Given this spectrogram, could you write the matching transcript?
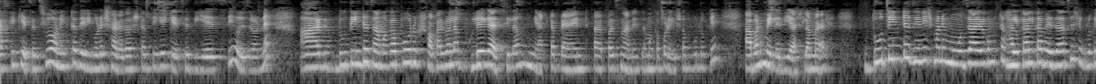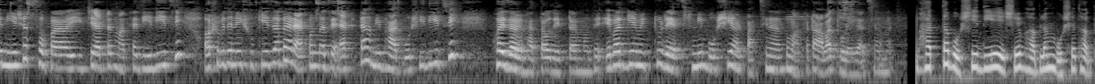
আজকে কেচেছিও অনেকটা দেরি করে সাড়ে দশটার দিকে কেচে দিয়ে এসেছি ওই জন্যে। আর দু তিনটে জামা কাপড় সকালবেলা ভুলে গেছিলাম, একটা প্যান্ট, তারপর স্নানের জামা কাপড় এইসবগুলোকে আবার মেলে দিয়ে আসলাম। আর দু তিনটে জিনিস মানে মোজা, এরকম একটা হালকা হালকা ভেজা আছে, সেগুলোকে নিয়ে এসে সোফা, এই চেয়ারটার মাথায় দিয়ে দিয়েছি। অসুবিধা নেই, শুকিয়ে যাবে। আর এখন বাজে একটা, আমি ভাত বসিয়ে দিয়েছি। হয়ে যাবে ভাতটাও দেড়টার মধ্যে। এবার গিয়ে আমি একটু রেস্ট নিই, বসি, আর পাচ্ছি না, তো মাথাটা আবার ধরে গেছে আমার। ভাতটা বসিয়ে দিয়ে এসে ভাবলাম বসে থাকব,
